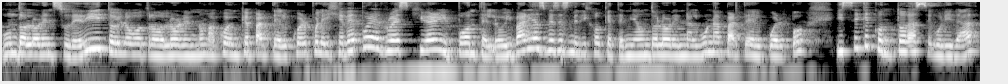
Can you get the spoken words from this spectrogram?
un dolor en su dedito y luego otro dolor en no me acuerdo en qué parte del cuerpo. Le dije, ve por el Rescuer y póntelo. Y varias veces me dijo que tenía un dolor en alguna parte del cuerpo y sé que con toda seguridad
